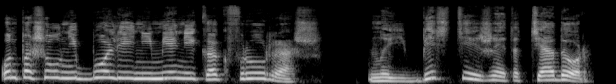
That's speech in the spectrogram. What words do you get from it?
Он пошел не более не менее, как фрураж. Но и бестия же этот Теодор.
